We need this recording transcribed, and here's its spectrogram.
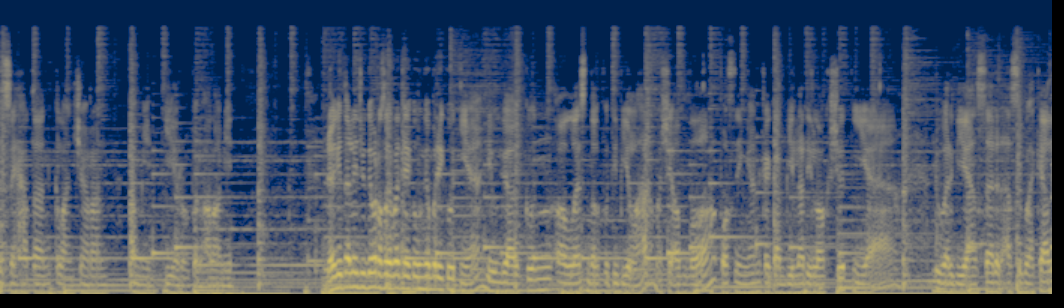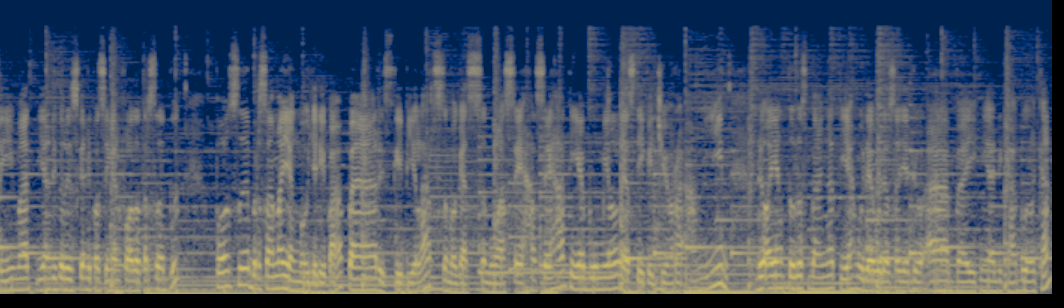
kesehatan kelancaran. Amin. Ya robbal alamin dan kita lihat juga persahabat ya keunggah berikutnya. Diunggah akun oleh Sendal Putih Bilar Masya Allah postingan kakak Bilar di shoot Ya. Luar biasa dan sebuah kalimat yang dituliskan di postingan foto tersebut. Pose bersama yang mau jadi papa Rizky Bilar. Semoga semua sehat-sehat ya Bumil Lesti Kejora Amin. Doa yang tulus banget ya Mudah-mudahan saja doa baiknya dikabulkan.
